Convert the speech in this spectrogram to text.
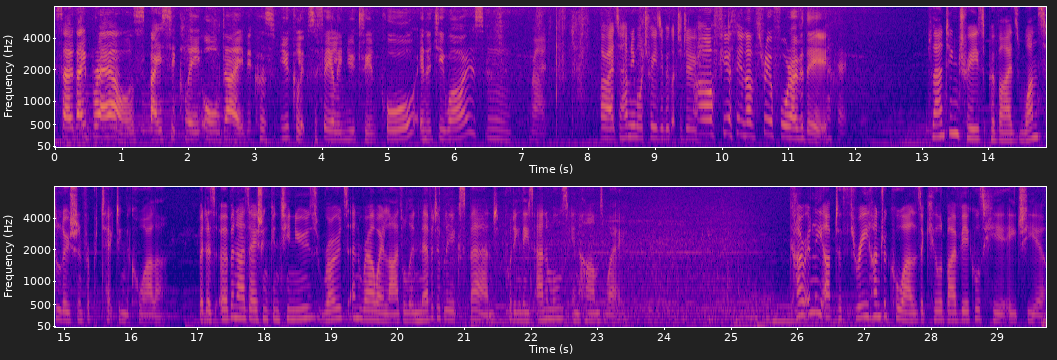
So they browse basically all day because eucalypts are fairly nutrient poor energy wise. Mm, right. All right, so how many more trees have we got to do? Oh, a few, I think another three or four over there. Okay. Planting trees provides one solution for protecting the koala. But as urbanisation continues, roads and railway lines will inevitably expand, putting these animals in harm's way. Currently, up to 300 koalas are killed by vehicles here each year.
